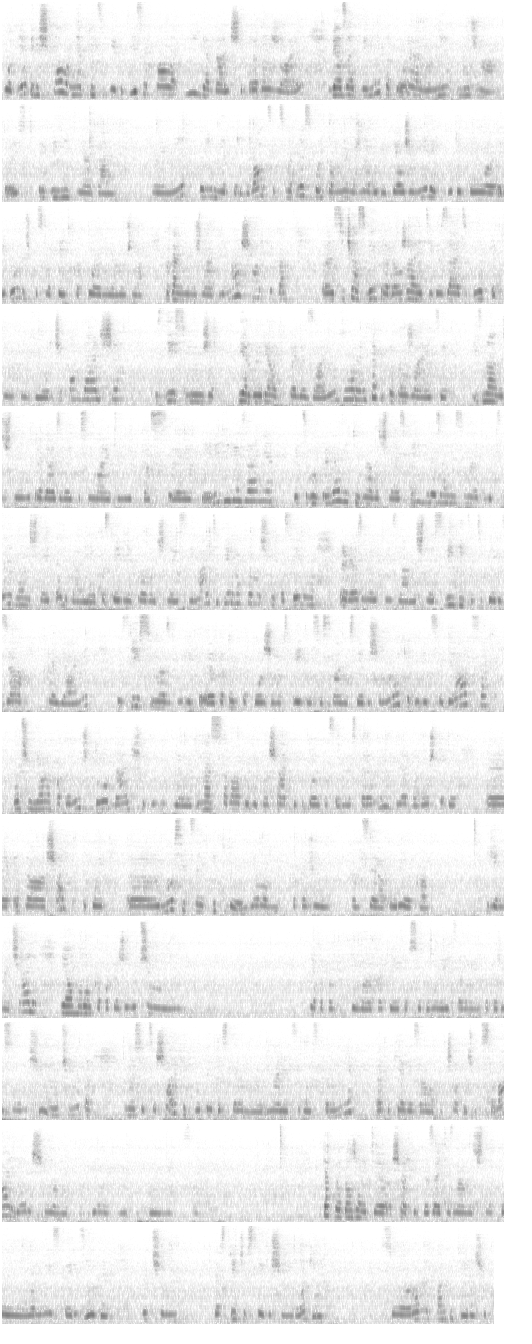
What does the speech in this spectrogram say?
Вот, я пересчитала, у меня 32 петли совпало, и я дальше продолжаю вязать длину, которая мне нужна. То есть приблизительно там э, метр, метр двадцать, смотря сколько мне нужна будет. Я уже мерить буду по ребеночку смотреть, какое мне нужно, какая мне нужна длина шарфика. Э, сейчас вы продолжаете вязать вот таким узорчиком дальше. Здесь мы уже первый ряд провязали узоры. И так и продолжаете. Изнаночную не провязываете, снимаете спереди э, вязания. Лицевую провязываете, изнаночная спереди вязания снимаете, лицевая, изнаночная и так далее. Последние кромочные снимаете первую кромочную, последнюю провязываете изнаночной. Следите теперь за краями. Здесь у нас будет, э, потом попозже мы встретимся с вами в следующем уроке, будет собираться. В общем, я вам покажу, что дальше будет делать. У нас сова будет на шарфике только с одной стороны, для того, чтобы э, это шарфик такой э, носится петлей. Я вам покажу в конце урока или в начале. Я вам урока покажу. В общем, я потом думаю, как я это все договориться, вам покажу еще. В общем, это носится шарфик вот этой стороной, на лицевой стороне. Так как я вязала под шапочку сова, я решила вот сделать вот такую сову. Так продолжайте шарфик вязать изнаночно у английской резинкой. В общем, до встречи в следующем уроке. Все, ровных вам петелечек.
